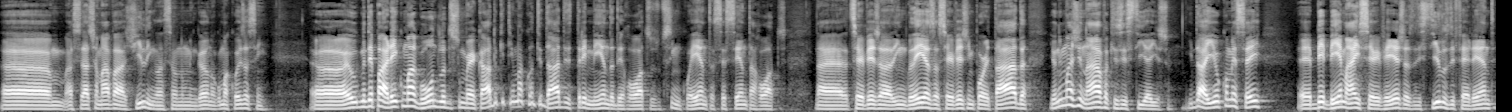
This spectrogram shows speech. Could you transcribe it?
Uh, a cidade chamava Gillingham, se eu não me engano, alguma coisa assim. Uh, eu me deparei com uma gôndola do supermercado que tinha uma quantidade tremenda de rótulos, 50, 60 rótulos. Cerveja inglesa, cerveja importada, eu não imaginava que existia isso. E daí eu comecei a é, beber mais cervejas de estilos diferentes.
